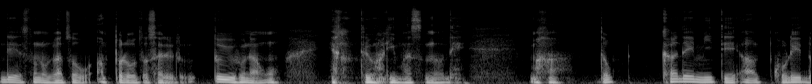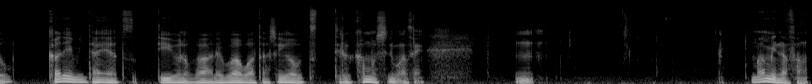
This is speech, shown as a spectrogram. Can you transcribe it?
でその画像をアップロードされるというふうなのをやっておりますので まあどっかで見てあこれどっかで見たやつっていうのがあれば私が映ってるかもしれません。うん。まあ皆さん、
